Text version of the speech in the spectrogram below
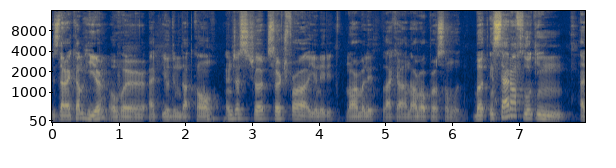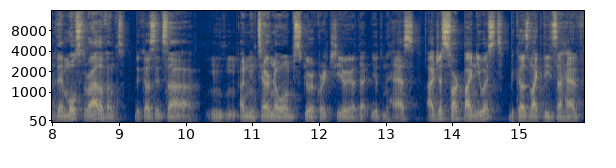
is that I come here over at udemy.com and just search for a Unity normally, like a normal person would. But instead of looking at the most relevant, because it's a, mm, an internal obscure criteria that Udemy has, I just sort by newest, because like this I have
